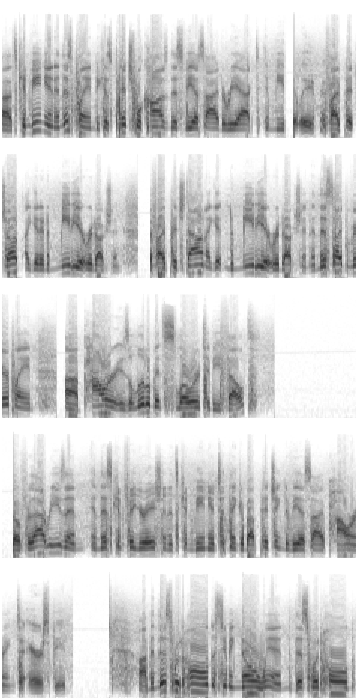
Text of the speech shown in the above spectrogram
Uh, it's convenient in this plane because pitch will cause this VSI to react immediately. If I pitch up, I get an immediate reduction. If I pitch down, I get an immediate reduction. In this type of airplane, uh, power is a little bit slower to be felt. So for that reason, in this configuration, it's convenient to think about pitching to VSI, powering to airspeed. Um, and this would hold, assuming no wind, this would hold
